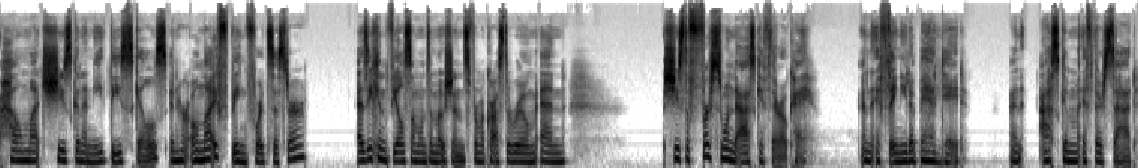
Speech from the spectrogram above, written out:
how much she's going to need these skills in her own life, being Ford's sister. Ezzy can feel someone's emotions from across the room, and she's the first one to ask if they're okay and if they need a band aid and ask them if they're sad.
